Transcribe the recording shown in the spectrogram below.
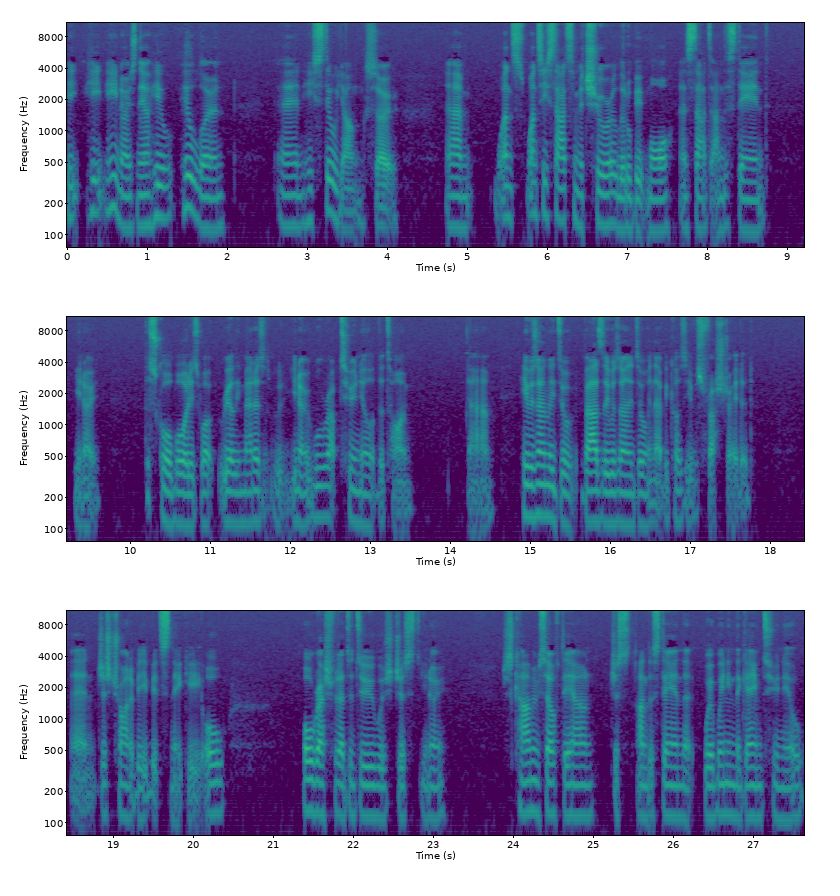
he, he, he knows now he'll he'll learn, and he's still young. So um, once once he starts to mature a little bit more and start to understand, you know, the scoreboard is what really matters. You know, we were up two 0 at the time. Um, he was only doing Bardsley was only doing that because he was frustrated, and just trying to be a bit sneaky. All all Rashford had to do was just, you know, just calm himself down, just understand that we're winning the game 2 0.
